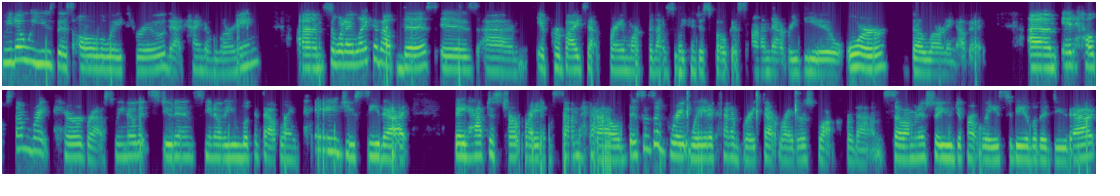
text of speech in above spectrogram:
we know we use this all the way through that kind of learning. Um, so what I like about this is um, it provides that framework for them so they can just focus on that review or the learning of it. Um, it helps them write paragraphs. We know that students, you know, you look at that blank page, you see that they have to start writing somehow. This is a great way to kind of break that writer's block for them. So I'm going to show you different ways to be able to do that.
